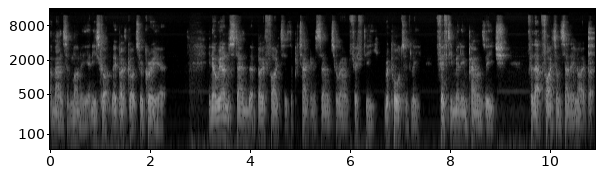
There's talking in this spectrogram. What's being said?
amount of money, and he's got. They both got to agree it. You know, we understand that both fighters, the protagonists, earned around fifty, reportedly fifty million pounds each for that fight on Saturday night, but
